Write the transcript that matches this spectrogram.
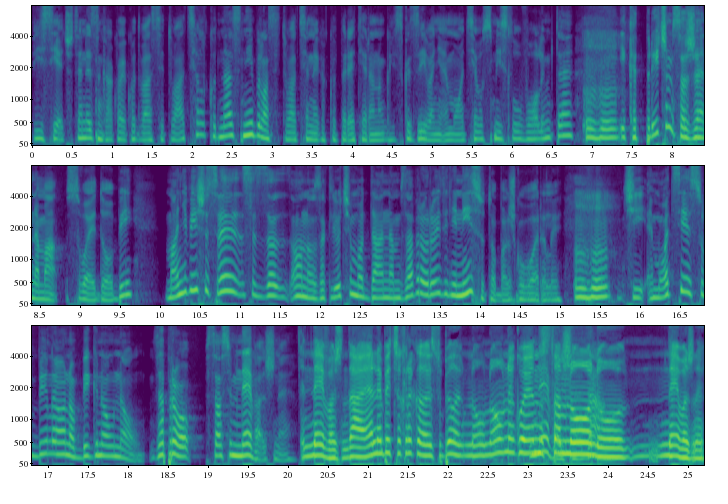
vi sjećate, ne znam kakva je kod vas situacija, ali kod nas nije bila situacija nekakve pretjeranog iskazivanja emocija u smislu volim te. I kad pričam sa ženama svoje dobi, manje više sve se za, ono, zaključimo da nam zapravo roditelji nisu to baš govorili. Mhm. Znači, emocije su bile ono big no no. Zapravo sasvim nevažne. Nevažno, da. Ja ne bih čak rekla da su bile no no, nego jednostavno Nevažne, da. ono, nevažne.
